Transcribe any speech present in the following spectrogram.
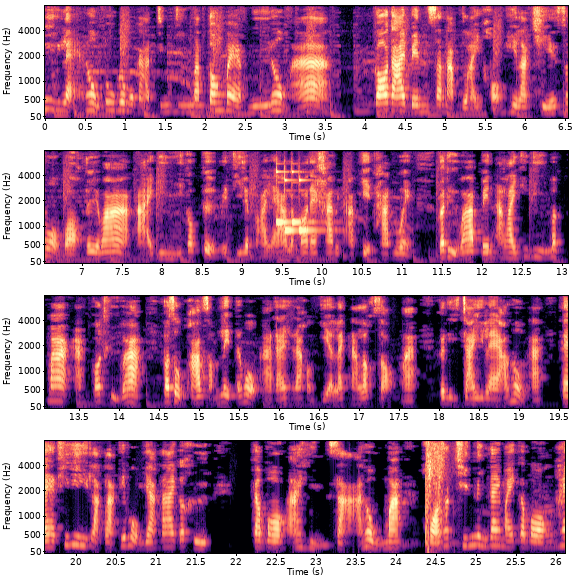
นี่แหละนะผมตู้เพิ่มโอกาสจริง ๆ มันต้องแบบนี้นะผมอ่าก็ได้เป็นสนับไหลของเฮราคิสผมบอกได้เลยว่า ID นี้ก็เกิดเป็นที่เรียบร้อยแล้ว แล้วก็ได้ค่าเป็นอัปเกรดธาตุด้วย ก็ถือว่าเป็นอะไรที่ดีมากๆอะก็ถือว่าประสบความสำเร็จนะผมอะได้ชนะของเกียร์แลกนาล็อกสองมา ก็ดีใจแล้วผมอะแต่ที่หลักๆที่ผมอยากได้ก็คือกระบองอาหิงสาผมมา ขอสักชิ้นหนึ่งได้ไหมกระบองให้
